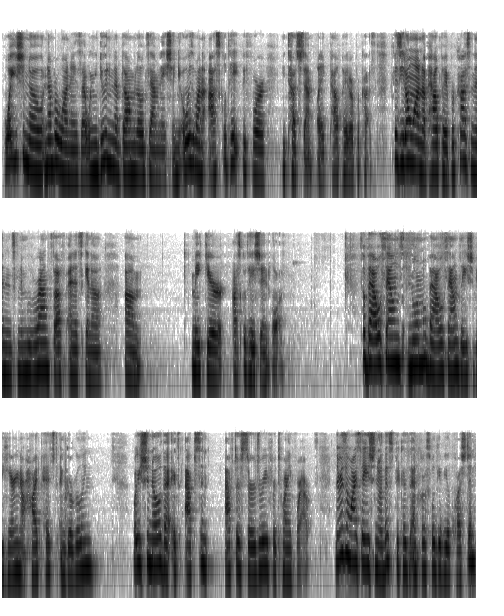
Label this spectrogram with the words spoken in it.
what you should know, number one, is that when you're doing an abdominal examination, you always want to auscultate before you touch them, like palpate or percuss. Because you don't want to palpate, or percuss, and then it's going to move around stuff and it's going to um, make your auscultation off. So bowel sounds, normal bowel sounds that you should be hearing are high-pitched and gurgling. Well, you should know that it's absent after surgery for 24 hours. The reason why I say you should know this because the NCLEX will give you a question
